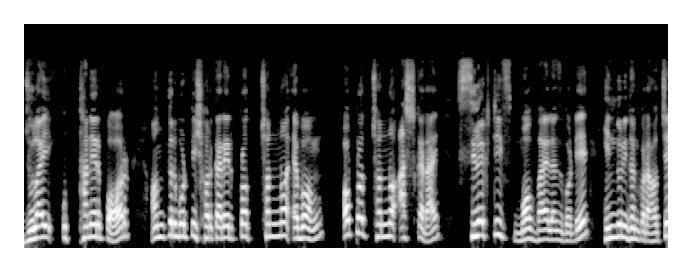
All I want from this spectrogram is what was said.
জুলাই উত্থানের পর অন্তর্বর্তী সরকারের প্রচ্ছন্ন এবং অপ্রচ্ছন্ন আশকারায় সিলেক্টিভ মব ভায়োলেন্স ঘটে হিন্দু নিধন করা হচ্ছে।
